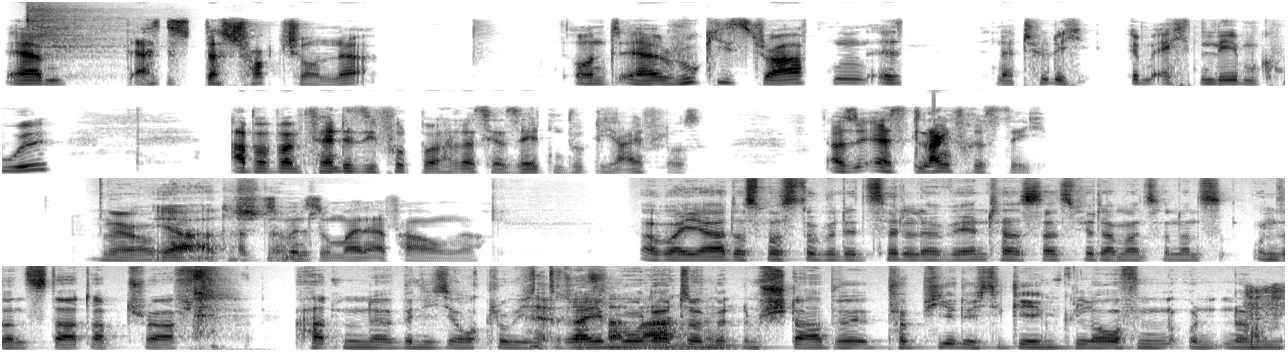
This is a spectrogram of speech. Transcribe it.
Ähm, das, ist, das schockt schon, ne? Und äh, Rookies draften ist natürlich im echten Leben cool, aber beim Fantasy Football hat das ja selten wirklich Einfluss. Also erst langfristig. Ja, ja das also stimmt. Zumindest so meine Erfahrung nach. Aber ja, das, was du mit den Zettel erwähnt hast, als wir damals unseren Startup-Draft hatten, da bin ich auch, glaube ich, drei Monate Wahnsinn. mit einem Stapel Papier durch die Gegend gelaufen und einem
